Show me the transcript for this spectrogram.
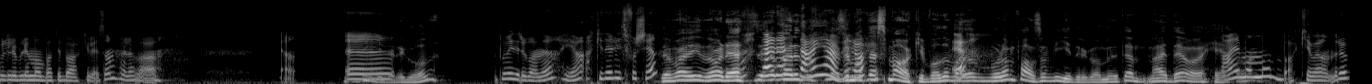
Vil du bli mobba tilbake, liksom? Eller hva? Ja. Eh, Videregående. På videregående, ja. Ja, er ikke det litt for sent? Det var det. Var det, det er det. bare, Det er jævlig liksom rart. jeg smaker på det. Bare, Hvordan faen så videregående ut igjen? Nei, det var jo helt Nei, man mobba ikke hverandre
